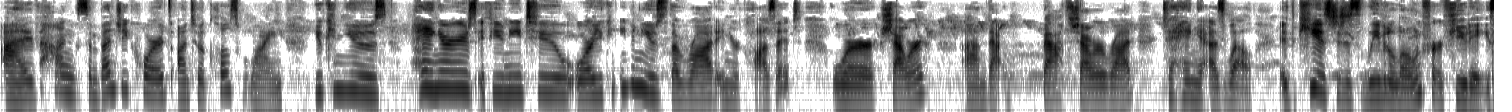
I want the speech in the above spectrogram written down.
I've hung some bungee cords onto a clothesline. You can use hangers if you need to, or you can even use the rod in your closet or shower, um, that bath shower rod to hang it as well. The key is to just leave it alone for a few days.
